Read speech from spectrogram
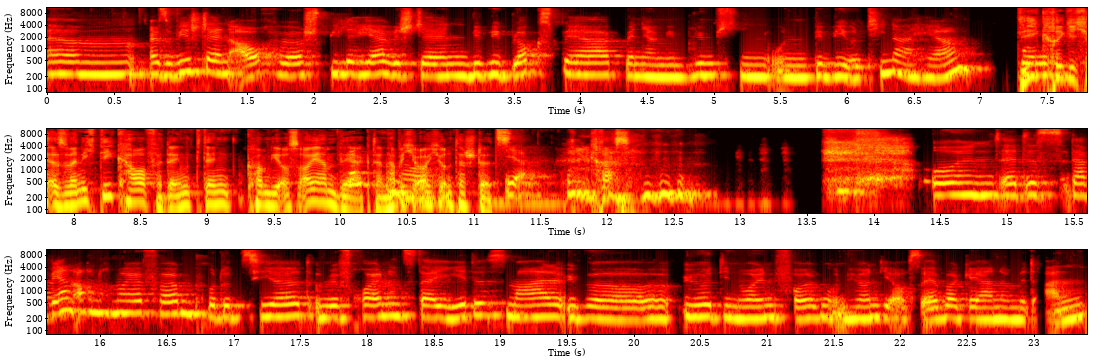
Ähm, also wir stellen auch Hörspiele her. Wir stellen Bibi Blocksberg, Benjamin Blümchen und Bibi und Tina her. Die kriege ich, also wenn ich die kaufe, dann, dann kommen die aus eurem Werk, dann habe ich genau. euch unterstützt. Ja. Krass. Und äh, das, da werden auch noch neue Folgen produziert und wir freuen uns da jedes Mal über, über die neuen Folgen und hören die auch selber gerne mit an.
